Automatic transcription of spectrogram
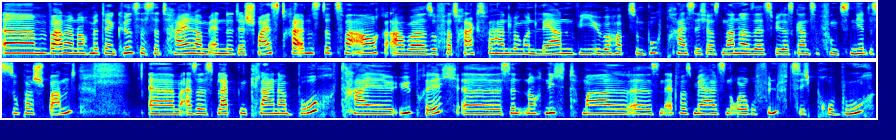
ähm, war dann noch mit der kürzeste Teil, am Ende der schweißtreibendste zwar auch, aber so Vertragsverhandlungen und Lernen, wie überhaupt ein Buchpreis sich auseinandersetzt, wie das Ganze funktioniert, ist super spannend. Ähm, also es bleibt ein kleiner Bruchteil übrig. Äh, es sind noch nicht mal, äh, es sind etwas mehr als 1,50 Euro pro Buch.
